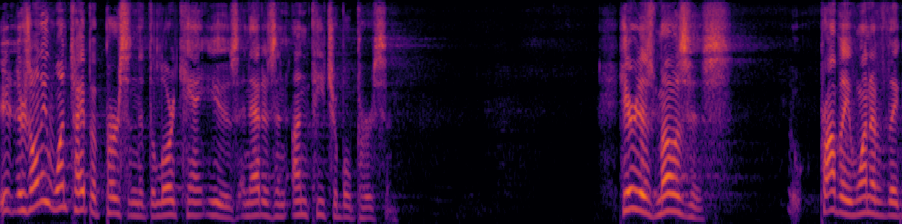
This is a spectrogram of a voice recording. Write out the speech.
There's only one type of person that the Lord can't use, and that is an unteachable person. Here it is Moses, probably one of the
